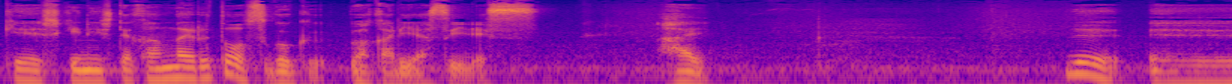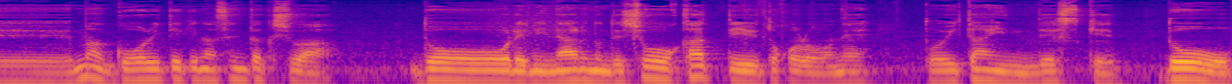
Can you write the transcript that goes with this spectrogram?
形式にして考えるとすごく分かりやすいです。はいで、えー、まあ、合理的な選択肢はどれになるのでしょうかっていうところをね問いたいんですけど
